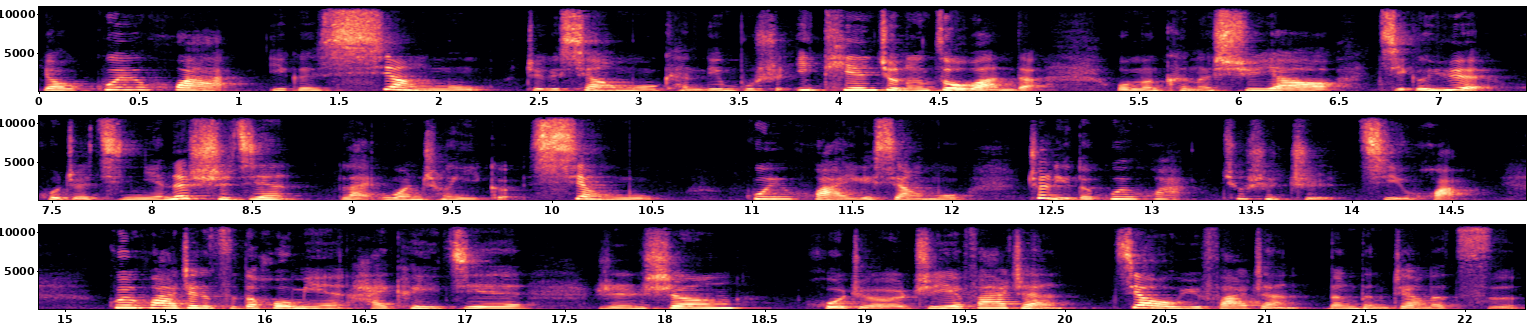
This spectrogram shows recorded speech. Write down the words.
要规划一个项目，这个项目肯定不是一天就能做完的，我们可能需要几个月或者几年的时间来完成一个项目。规划一个项目，这里的规划就是指计划。规划这个词的后面还可以接人生或者职业发展教育发展等等这样的词。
